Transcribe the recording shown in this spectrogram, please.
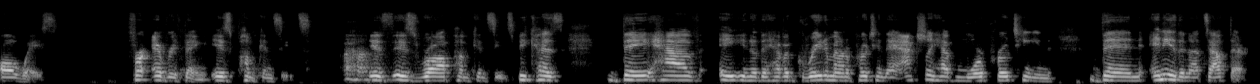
always for everything is pumpkin seeds Uh-huh. is is raw pumpkin seeds because they have a you know they have a great amount of protein. They actually have more protein than any of the nuts out there.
